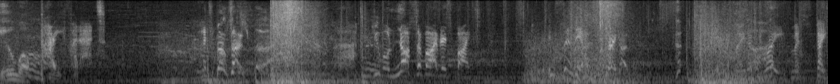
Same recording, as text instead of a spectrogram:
You will pay for that. Expulso! You will not survive this fight! Incendio! Drago! You've made a grave mistake!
